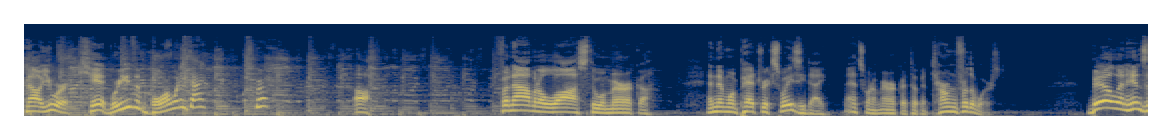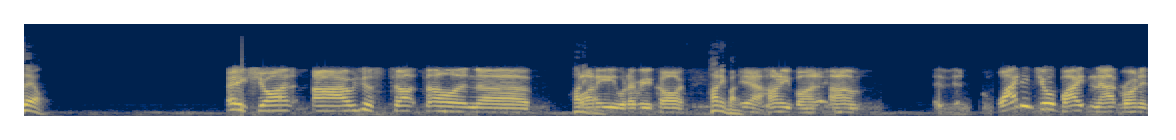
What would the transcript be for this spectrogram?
No, you were a kid. Were you even born when he died? Bro? Oh. Phenomenal loss to America. And then when Patrick Swayze died, that's when America took a turn for the worst. Bill and Hinsdale. Hey, Shaun. Uh, I was just t- telling uh, Honey Bunny, whatever you call her. Honey Bunny. Yeah, Honey Bun. Um, why did Joe Biden not run at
